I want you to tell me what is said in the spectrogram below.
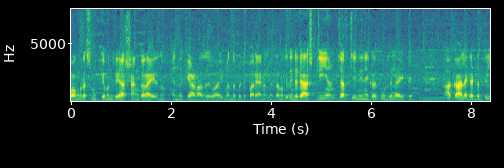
കോൺഗ്രസ് മുഖ്യമന്ത്രി ആർ ശങ്കർ ആയിരുന്നു എന്നൊക്കെയാണ് അതുമായി ബന്ധപ്പെട്ട് പറയാനുള്ളത്. നമുക്കിതിന്റെ രാഷ്ട്രീയം ചർച്ച ചെയ്യുന്നതിനേക്കാൾ കൂടുതലായിട്ട് ആ കാലഘട്ടത്തിൽ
